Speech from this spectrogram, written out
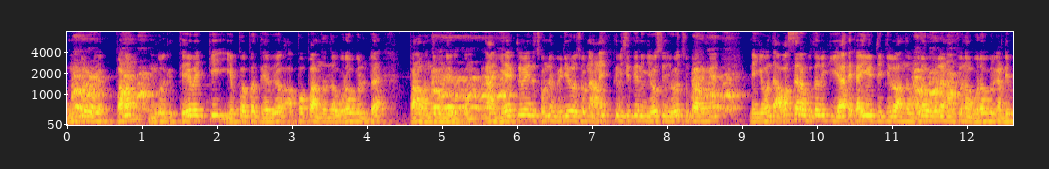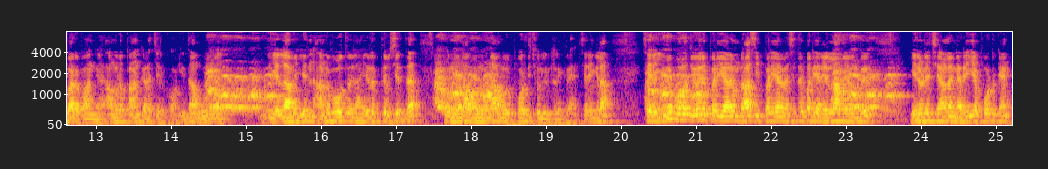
உங்களுடைய பணம் உங்களுக்கு தேவைக்கு எப்பப்போ தேவையோ அப்பப்போ அந்தந்த உறவுகள்கிட்ட பணம் வந்து கொண்டே இருக்கும் நான் ஏற்கனவே இந்த சொன்ன வீடியோவில் சொன்ன அனைத்து விஷயத்தையும் நீங்கள் யோசிச்சு யோசிச்சு பாருங்கள் நீங்கள் வந்து அவசர உதவிக்கு யார்கிட்ட கை அந்த உறவுகளை நான் சொன்ன உறவுகள் கண்டிப்பாக இருப்பாங்க. அவங்களோட பணம் கிடைச்சிருக்கும். இதுதான் உண்மை. இது எல்லாமே என் அனுபவத்தில் நான் எடுத்த விஷயத்த ஒன்று ஒன்றா ஒன்று ஒன்றா போர்த்தி சொல்லிட்டு இருக்கிறேன். சரிங்களா? சரி இது போல ஜோதிட பரிகாரம் ராசி பரிகாரம் நட்சத்திர பரிகாரம் எல்லாமே வந்து என்னுடைய சேனலில் நிறைய போட்டிருக்கேன்.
